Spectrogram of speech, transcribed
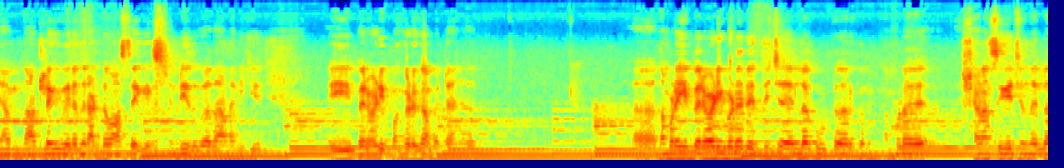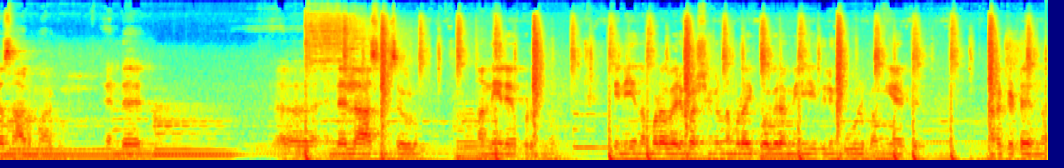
ഞാൻ നാട്ടിലേക്ക് വരുന്ന രണ്ട് മാസത്തേക്ക് എക്സ്റ്റെൻഡ് ചെയ്തു. അതാണ് എനിക്ക് ഈ പരിപാടി പങ്കെടുക്കാൻ പറ്റാഞ്ഞത്. നമ്മുടെ ഈ പരിപാടി ഇവിടെ വരെ എത്തിച്ച എല്ലാ കൂട്ടുകാർക്കും നമ്മുടെ ക്ഷണം സ്വീകരിച്ചിരുന്ന എല്ലാ സാറുമാർക്കും എന്റെ എന്റെ എല്ലാ ആശംസകളും നന്ദി രേഖപ്പെടുത്തുന്നു. ഇനി നമ്മുടെ വരും വർഷങ്ങൾ നമ്മുടെ ഈ പ്രോഗ്രാം ഇനി ഇതിലും കൂടുതൽ ഭംഗിയായിട്ട് നടക്കട്ടെ എന്ന്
